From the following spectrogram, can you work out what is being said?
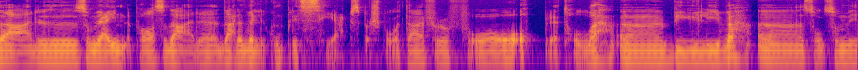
det er som vi er inne på, altså det, er, det, er, et veldig komplisert spørsmål dette her for å, få, å opprettholde uh, bylivet uh, sånn som vi,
